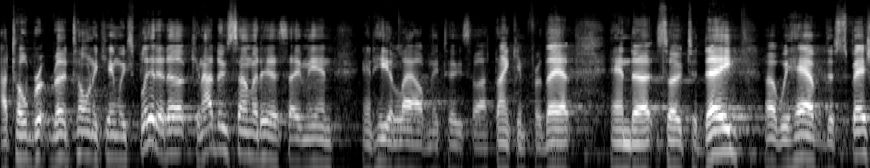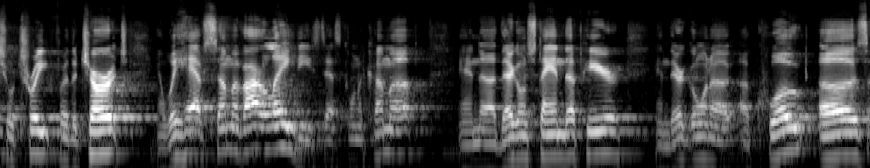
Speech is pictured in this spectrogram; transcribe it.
I told Brother Tony, can we split it up? Can I do some of this? Amen. And he allowed me to, so I thank him for that. And uh, so today uh, we have the special treat for the church, and we have some of our ladies that's going to come up, and uh, they're going to stand up here, and they're going to uh, quote us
